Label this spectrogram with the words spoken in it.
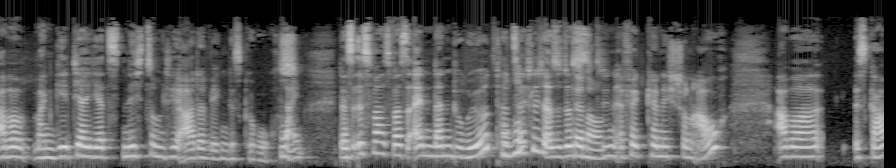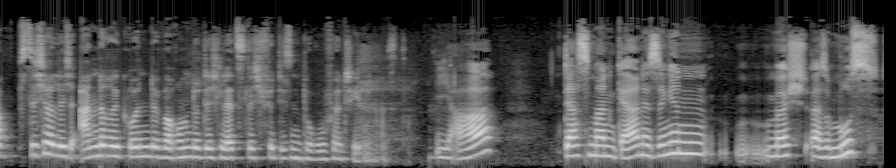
Aber man geht ja jetzt nicht zum Theater wegen des Geruchs. Nein. Das ist was, was einen dann berührt tatsächlich. Also das, Genau. den Effekt kenne ich schon auch. Aber es gab sicherlich andere Gründe, warum du dich letztlich für diesen Beruf entschieden hast. Ja, dass man gerne singen möchte, also muss.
